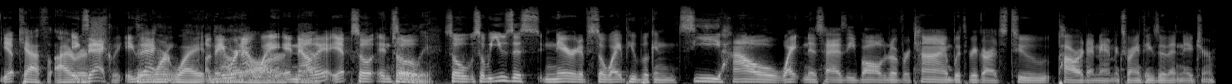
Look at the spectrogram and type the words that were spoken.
Yep. Catholic, Irish, Exactly. Exactly. They weren't white. Oh, They were not are. white, and now Yeah. they. Yep. So and Totally. so so so we use this narrative so white people can see how whiteness has evolved over time with regards to power dynamics, right, and things of that nature.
